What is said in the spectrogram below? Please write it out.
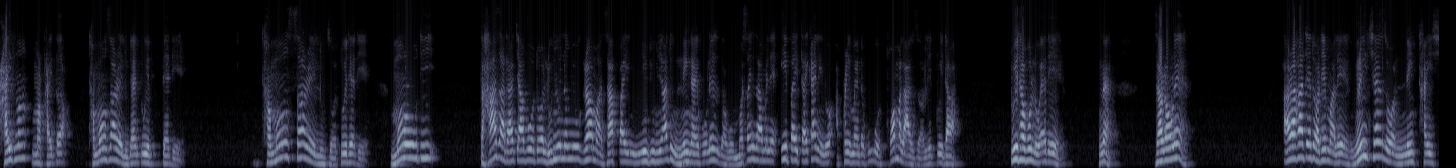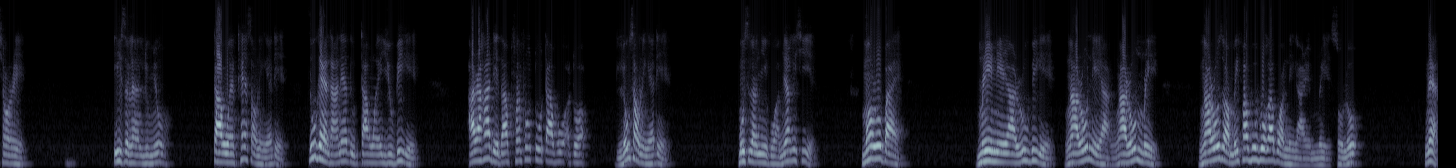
ဖိုက်သမဖိုက်သထမောစားရလူတိုင်းတွေးတတ်တယ်ထမောစားရလူဆိုတွေးတတ်တယ်မော်ရိုတီ တဟားဇာတာကြဖို့တော့လူမျိုးနှမျိုးဂရမှာဇာပိုင်ညီတူများတူနေနိုင်ဖို့လဲဆိုတော့ကိုမဆိုင်စားမနဲ့အေးပိုက်တိုက်ခိုက်နေတော့အပရီမန်တခုကိုထွားမလာဆိုတော့လေတွေးတာတွေးထားဖို့လိုအပ်တယ်နော်ဇာကောင်လဲအာရဟတဲ့တော်ထဲမှာလဲငရင်းချမ်းဆိုနေထိုင်ရှော်ရဲအစ္စလမ်လူမျိုးတာဝန်ထဲဆောင်နေခဲ့တဲ့သူကံဌာနဲ့သူတာဝန်ယူပြီးက အာရဟဒေတာဖွမ်းဖို့တိုးတာဖို့အတော့လုံးဆောင်နေခဲ့တဲ့မွတ်စလင်ညီကိုအများကြီးရှိရဲ့မော်ရိုပိုင်မရီနေယာရူဘီကငါရိုးနေယာငါရိုးမရီငါရိုးဆိုမိဖဘိုးဘိုးကပေါ်နေလာတယ်မရီဆိုလို့နဲ့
